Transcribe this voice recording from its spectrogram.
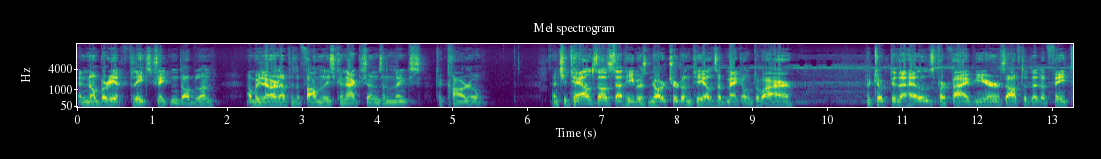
in number 8 Fleet Street in Dublin, and we learn of the family's connections and links to Carlow. And she tells us that he was nurtured on tales of Michael Dwyer, who took to the hills for five years after the defeat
